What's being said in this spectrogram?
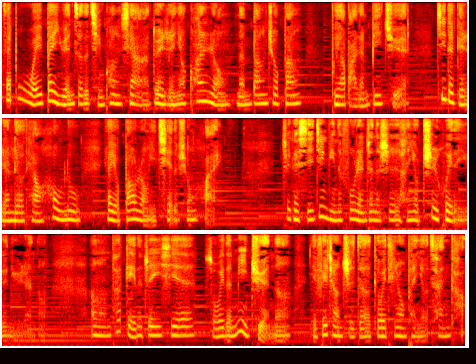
在不违背原则的情况下，对人要宽容，能帮就帮，不要把人逼绝。记得给人留条后路，要有包容一切的胸怀。这个习近平的夫人真的是很有智慧的一个女人哦。嗯，她给的这一些所谓的秘诀呢，也非常值得各位听众朋友参考。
